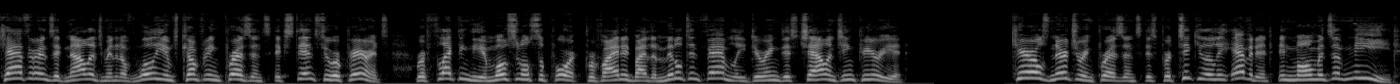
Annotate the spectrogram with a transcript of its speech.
Catherine's acknowledgement of William's comforting presence extends to her parents, reflecting the emotional support provided by the Middleton family during this challenging period. Carole's nurturing presence is particularly evident in moments of need.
